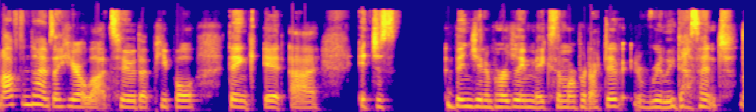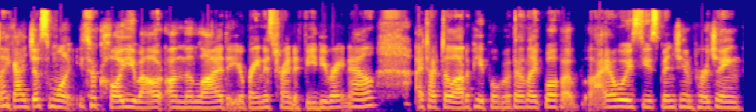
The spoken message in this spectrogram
Oftentimes, I hear a lot too that people think it uh, it just binging and purging makes them more productive. It really doesn't. Like, I just want to call you out on the lie that your brain is trying to feed you right now. I talked to a lot of people where they're like, well, I, I, always use binging and purging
